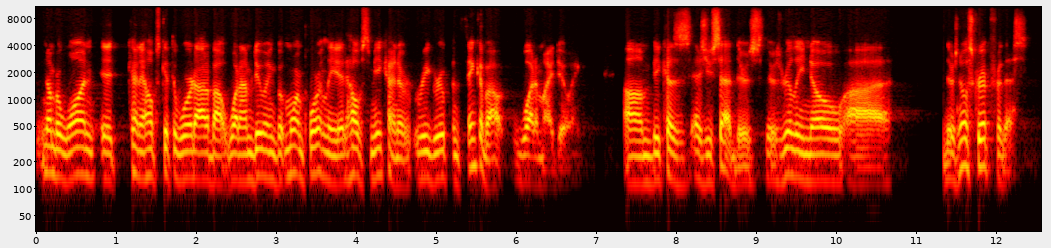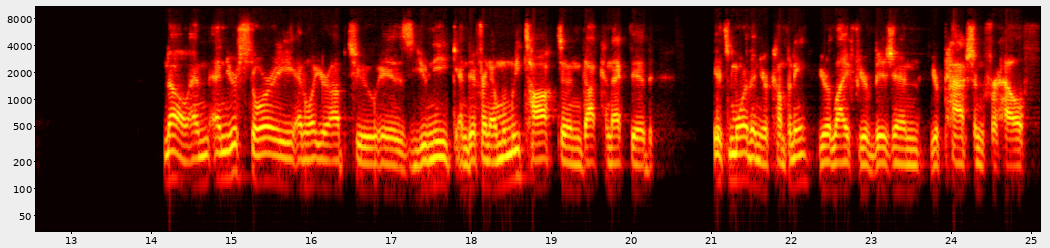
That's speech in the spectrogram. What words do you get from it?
number one, it kind of helps get the word out about what I'm doing, but more importantly, it helps me kind of regroup and think about what am I doing. Um, because, as you said, there's there's really no uh, there's no script for this. No, and and your story and what you're up to is unique and different. And when we talked and got connected, it's more than your company, your life, your vision, your passion for health.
